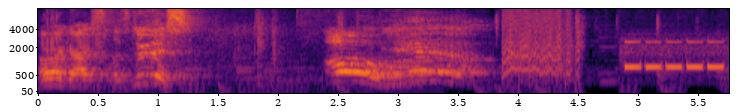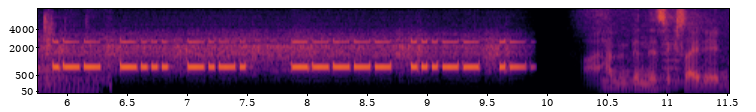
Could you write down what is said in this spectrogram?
All right, guys, let's do this. Oh yeah! This excited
